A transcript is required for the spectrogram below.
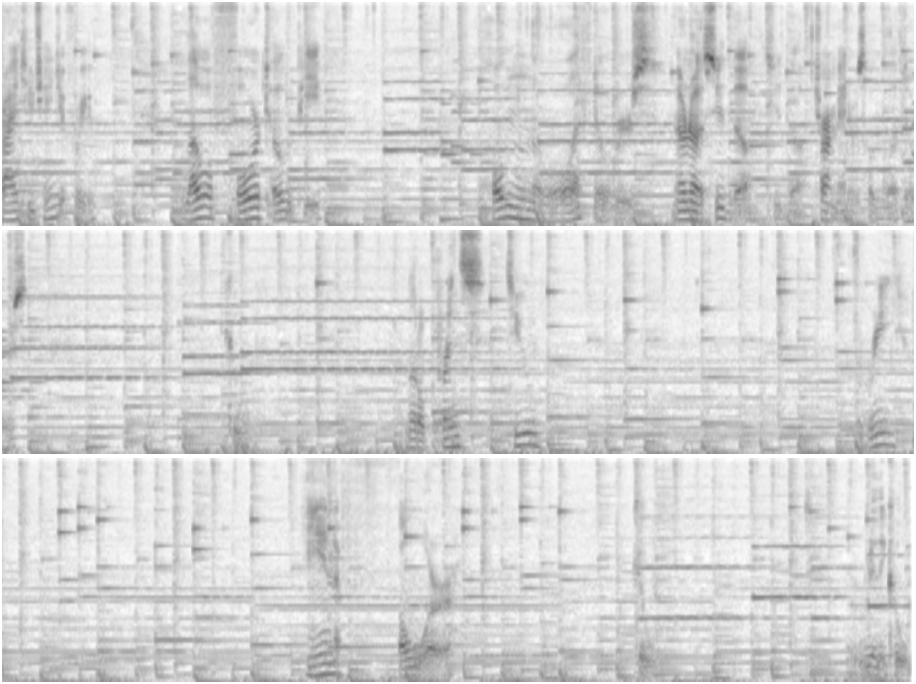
try to change it for you. Level 4 Togepi. Holding the leftovers. No, no, Soothe Bell. Soothbell. Charmander was holding the leftovers. Cool. Little Prince. Two. Three. And four. Cool. Really cool.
